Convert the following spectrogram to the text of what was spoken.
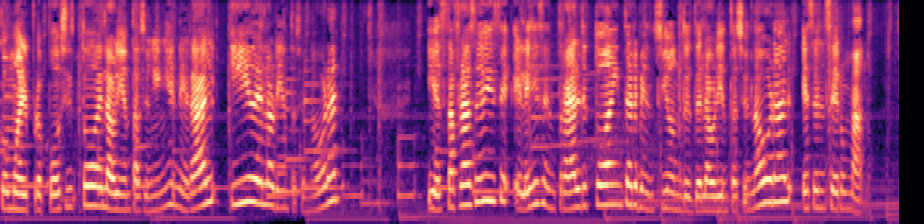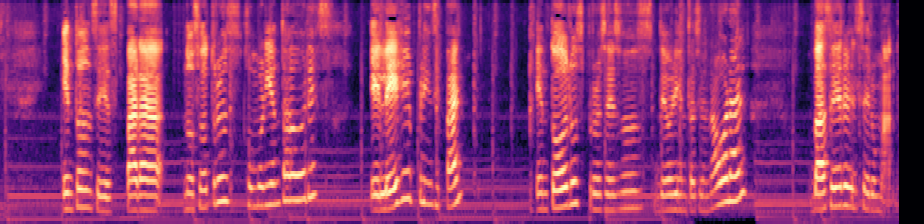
como el propósito de la orientación en general y de la orientación laboral. Y esta frase dice, el eje central de toda intervención desde la orientación laboral es el ser humano. Entonces, para nosotros como orientadores, el eje principal en todos los procesos de orientación laboral va a ser el ser humano.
